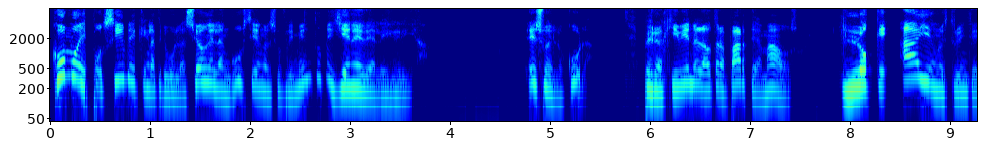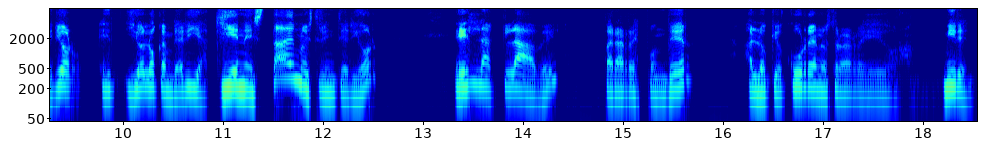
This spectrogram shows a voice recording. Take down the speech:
¿Cómo es posible que en la tribulación, en la angustia, en el sufrimiento me llene de alegría? Eso es locura. Pero aquí viene la otra parte, amados. Lo que hay en nuestro interior, eh, yo lo cambiaría. Quien está en nuestro interior es la clave para responder a lo que ocurre a nuestro alrededor. Miren,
